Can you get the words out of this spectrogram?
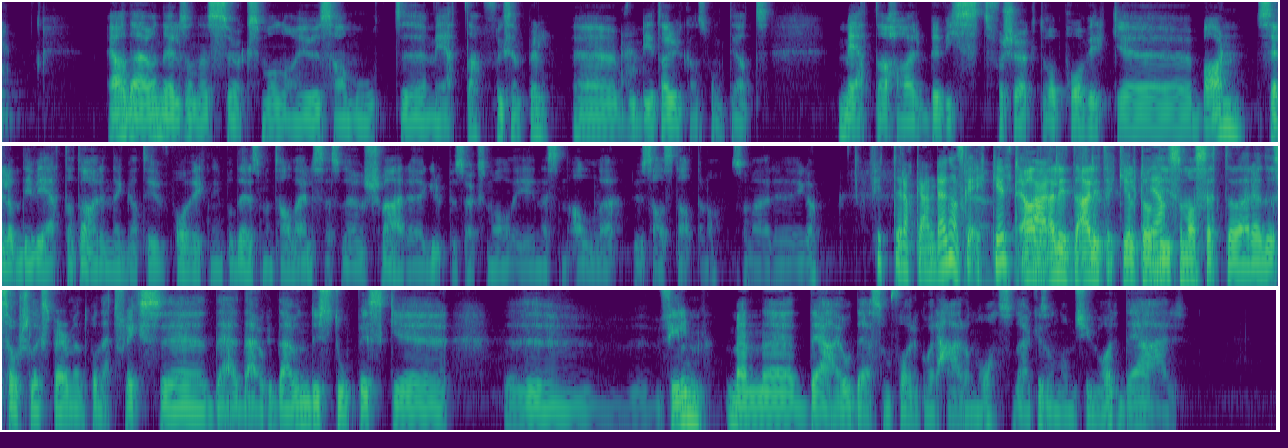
Ja, det er jo en del sånne søksmål nå i USA mot uh, Meta, f.eks., uh, hvor de tar utgangspunkt i at Meta har bevisst forsøkt å påvirke barn, selv om de vet at det har en negativ påvirkning på deres mentale helse. Så det er jo svære gruppesøksmål i nesten alle USAs stater nå som er i gang. Fytte rakkeren, det er ganske ekkelt. Ja, det er litt, det er litt ekkelt. Og ja. de som har sett det der The Social Experiment på Netflix, eh, det er, det er, jo, det er jo, en dystopisk film. Men uh, det er jo det som foregår her og nå, så det er jo ikke sånn om 20 år. Det er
